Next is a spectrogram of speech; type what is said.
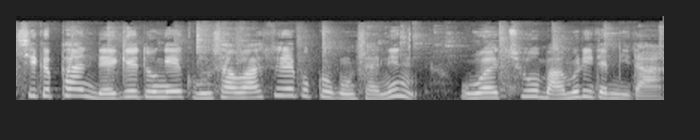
시급한 4개 동의 공사와 수해복구 공사는 5월 초 마무리됩니다.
